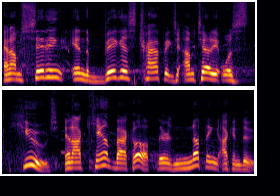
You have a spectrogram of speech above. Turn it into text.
And I'm sitting in the biggest traffic jam. I'm telling you, it was huge. And I can't back up. There's nothing I can do.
